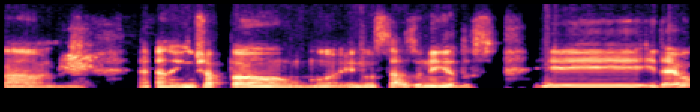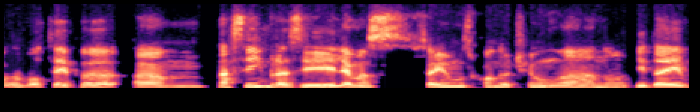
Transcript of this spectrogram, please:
um, em Japão e nos Estados Unidos. E, e daí eu voltei para um, nasci em Brasília, mas saímos quando eu tinha um ano e daí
